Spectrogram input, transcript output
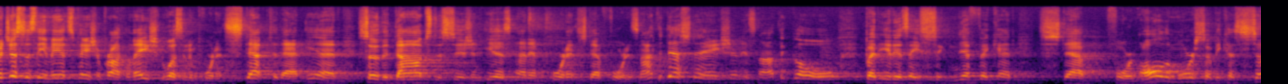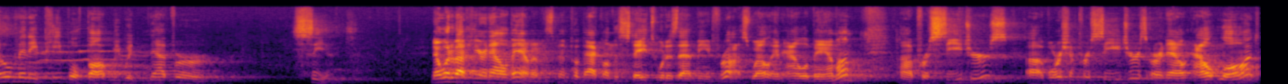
But just as the Emancipation Proclamation was an important step to that end, so the Dobbs decision is an important step forward. It's not the destination, it's not the goal, but it is a significant step forward. All the more so because so many people thought we would never see it. Now, what about here in Alabama? If it's been put back on the states, what does that mean for us? Well, in Alabama, uh, procedures, uh, abortion procedures are now outlawed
